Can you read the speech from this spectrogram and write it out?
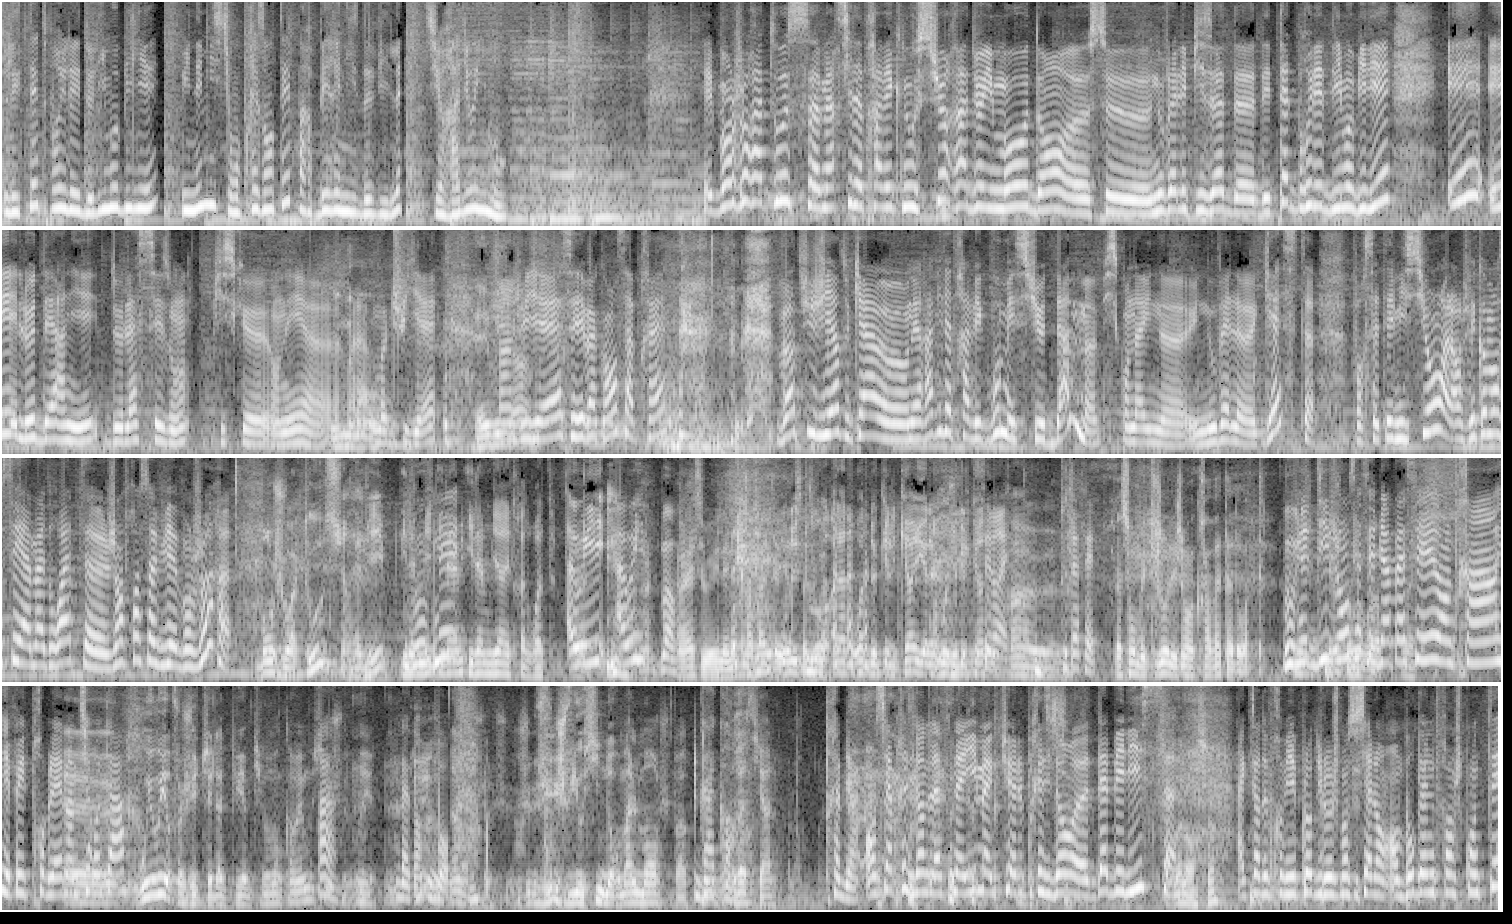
Les têtes brûlées de l'immobilier, une émission présentée par Bérénice Deville sur Radio Imo. Et bonjour à tous, merci d'être avec nous sur Radio Imo dans euh, ce nouvel épisode des têtes brûlées de l'immobilier et, et le dernier de la saison puisque on est euh, voilà, au mois de juillet. Eh oui, fin hein. juillet, c'est les vacances après. 28 juillet, en tout cas, euh, on est ravis d'être avec vous, messieurs, dames, puisqu'on a une, une nouvelle euh, guest pour cette émission. Alors, je vais commencer à ma droite, euh, Jean-François Buet, bonjour. Bonjour à tous, chers amis. Il aime, venez- il aime- il aime bien être à droite. Ah oui, ah oui, bon, Ouais, c'est vrai, il a une cravate On d'ailleurs, est se voit. toujours à la droite de quelqu'un et à la gauche de quelqu'un C'est vrai. hein, euh. tout à fait. De toute façon, on met toujours les gens en cravate à droite. Vous venez de Dijon, ça on s'est bien passé dans le train, il n'y a pas eu de problème, un petit Euh, retard Oui, oui, enfin j'étais là depuis un petit moment quand même aussi. Ah. oui. D'accord, bon. Non, je, je- je- je vis aussi normalement, je ne suis pas que D'accord. voilà. Très bien. Ancien président de la FNAIM, actuel président euh, d'Abélis, acteur de premier plan du logement social en, Bourgogne-Franche-Comté.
